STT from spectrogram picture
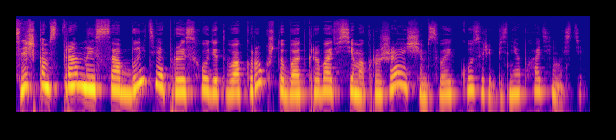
Слишком странные события происходят вокруг, чтобы открывать всем окружающим свои козыри без необходимости.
